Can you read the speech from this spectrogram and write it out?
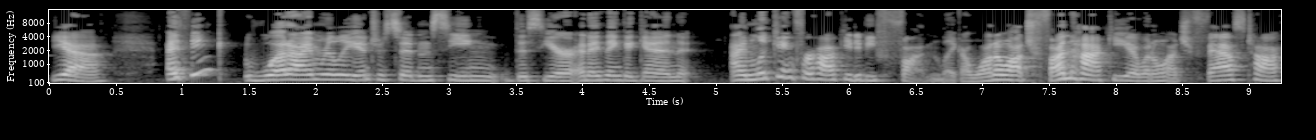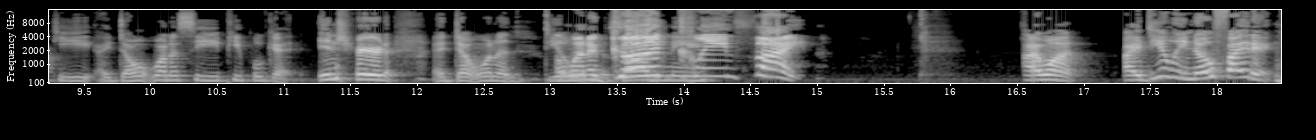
Yeah. I think what I'm really interested in seeing this year, and I think again, I'm looking for hockey to be fun. Like, I want to watch fun hockey. I want to watch fast hockey. I don't want to see people get injured. I don't want to deal I want a good, clean fight. I want ideally no fighting,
